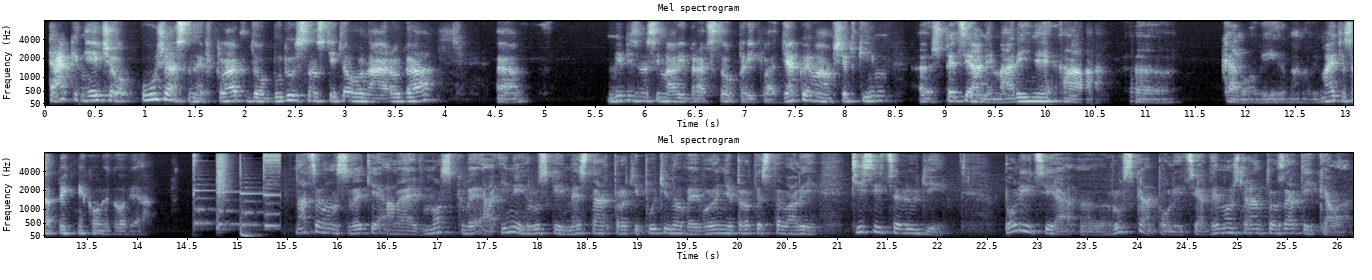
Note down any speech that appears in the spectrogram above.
tak niečo úžasné vklad do budúcnosti toho národa. My by sme si mali brať z toho príklad. Ďakujem vám všetkým, špeciálne Maríne a e, Karlovi Hirmanovi. Majte sa pekne, kolegovia. Na celom svete, ale aj v Moskve a iných ruských mestách proti Putinovej vojne protestovali tisíce ľudí. Polícia, e, ruská polícia demonstrantov zatýkala.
